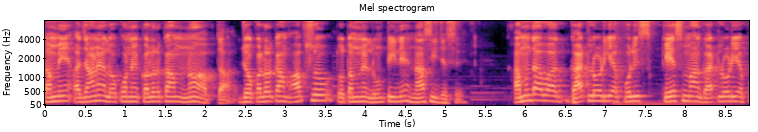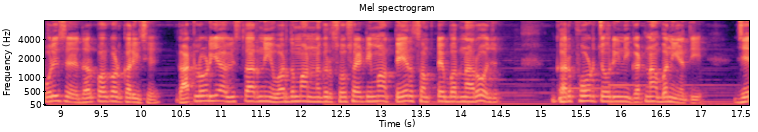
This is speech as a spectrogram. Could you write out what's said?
તમે અજાણ્યા લોકોને કલરકામ ન આપતા. જો કલરકામ આપશો, તો તમને લૂંટીને નાસી જશે. અમદાવાદ ઘાટલોડિયા પોલીસ કેસમાં ઘાટલોડિયા પોલીસે ધરપકડ કરી છે. ઘાટલોડિયા વિસ્તારની વર્ધમાન નગર સોસાયટીમાં તેર સપ્ટેમ્બરના રોજ ઘરફોડ ચોરીની ઘટના બની હતી, જે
